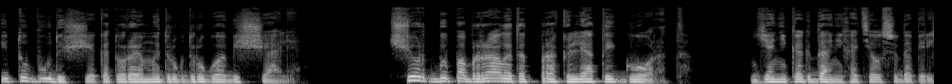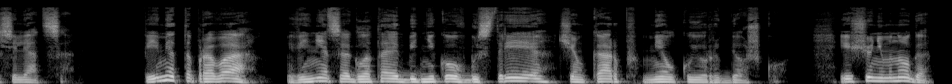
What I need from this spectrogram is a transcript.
и то будущее, которое мы друг другу обещали. Черт бы побрал этот проклятый город. Я никогда не хотел сюда переселяться. Пиметта права, Венеция глотает бедняков быстрее, чем карп мелкую рыбешку. Еще немного,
